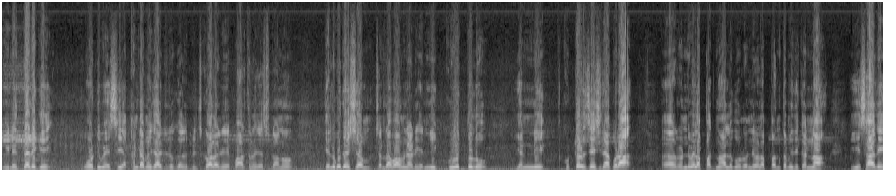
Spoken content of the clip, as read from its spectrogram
వీళ్ళిద్దరికీ ఓటు వేసి అఖండ మెజార్టీలు గెలిపించుకోవాలని ప్రార్థన చేస్తున్నాను. తెలుగుదేశం చంద్రబాబు నాయుడు ఎన్ని కుయుక్తులు ఎన్ని కుట్రలు చేసినా కూడా రెండు వేల పద్నాలుగు రెండు వేల పంతొమ్మిది కన్నా ఈసారి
